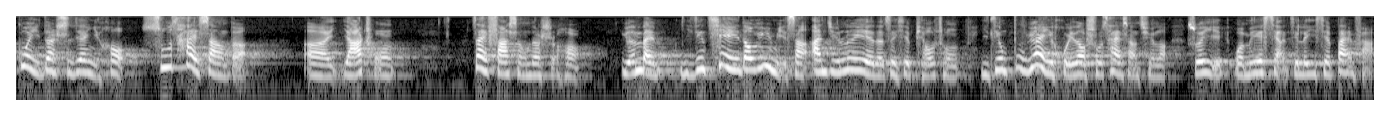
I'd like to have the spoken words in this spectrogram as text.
过一段时间以后，蔬菜上的呃蚜虫再发生的时候，原本已经迁移到玉米上安居乐业的这些瓢虫，已经不愿意回到蔬菜上去了。所以，我们也想尽了一些办法，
